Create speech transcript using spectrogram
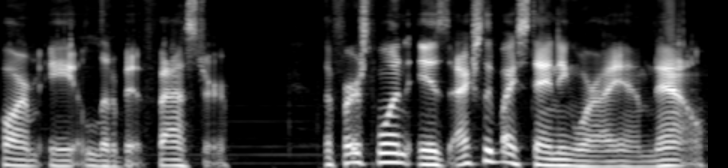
farm a little bit faster. The first one is actually by standing where I am now.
